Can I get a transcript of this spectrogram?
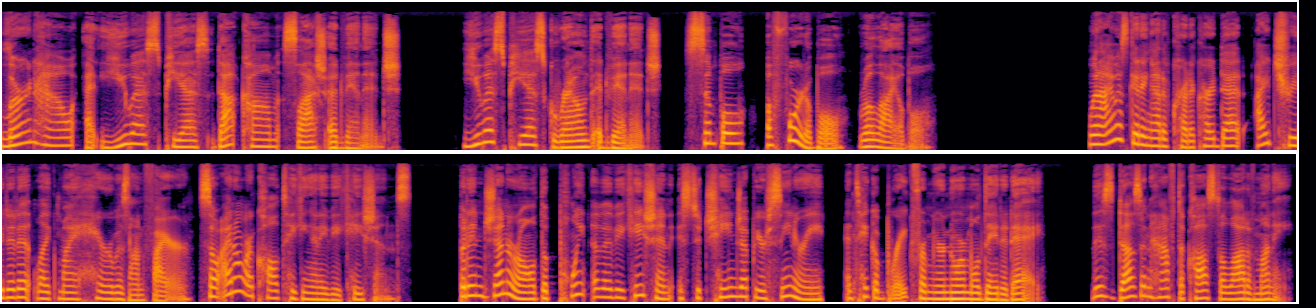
Learn how at USPS.com/slash advantage. USPS Ground Advantage. Simple, affordable, reliable. When I was getting out of credit card debt, I treated it like my hair was on fire, so I don't recall taking any vacations. But in general, the point of a vacation is to change up your scenery and take a break from your normal day to day. This doesn't have to cost a lot of money.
